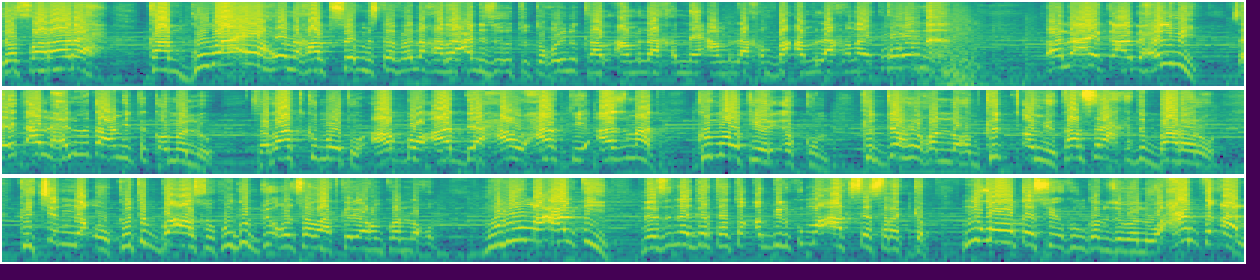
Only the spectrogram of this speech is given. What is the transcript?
ዘፈራርሕ ካብ ጉባኤ ኾነ ካብ ሰብ ምስ ተፈለኻ ራዕዲ ዝእቱ እንተኮይኑ ካብ ኣምላኽን ናይ ኣምላኽን ብኣምላኽን ኣይኮነ ካልኣይ ከዓ ብሕልሚ ሰይጣን ንሕልሚ ብጣዕሚ ይጥቀመሉ ሰባት ክሞቱ ኣቦ ኣደ ሓው ሓብቲ ኣዝማት ክሞቱ የርእየኩም ክደኽዩ ከለኹም ክትጠምዩ ካብ ስራሕ ክትባረሩ ክጭነቑ ክትበኣሱ ክጉድኡኹም ሰባት ክሪኦኹም ከለኹም ሙሉእ መዓልቲ ነዚ ነገር ተተቐቢልኩሞ ኣክሰስ ረክብ ንጎሆ ተስዒኩም ከም ዝበልዎ ሓንቲ ቃል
